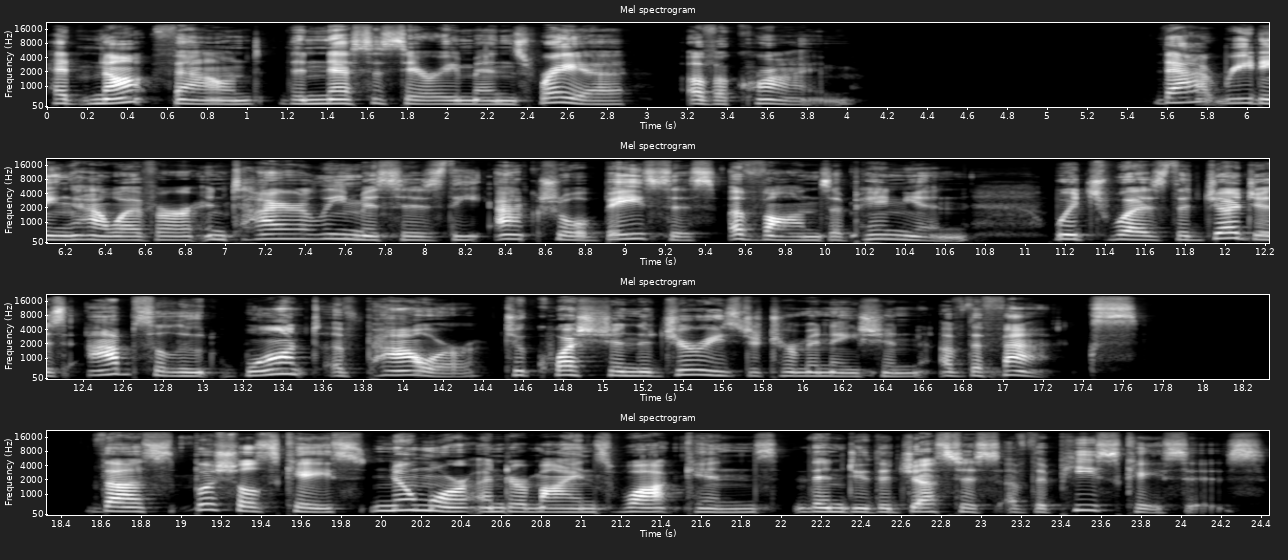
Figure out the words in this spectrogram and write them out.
had not found the necessary mens rea of a crime. That reading, however, entirely misses the actual basis of Vaughan's opinion, which was the judge's absolute want of power to question the jury's determination of the facts. Thus, Bushell's case no more undermines Watkins than do the justice of the peace cases.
